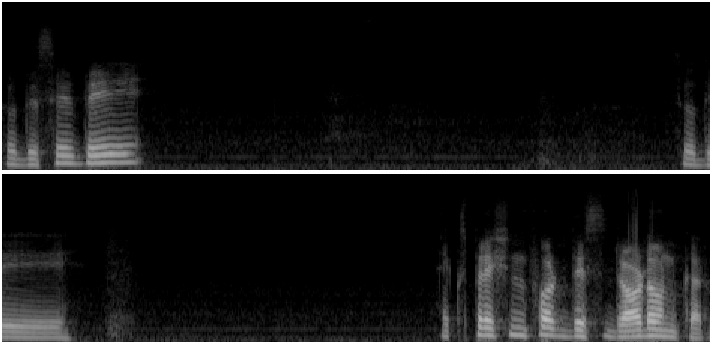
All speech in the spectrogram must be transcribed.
So, this is the So, the expression for this drawdown curve.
